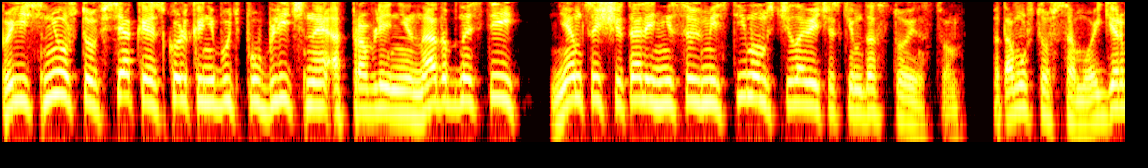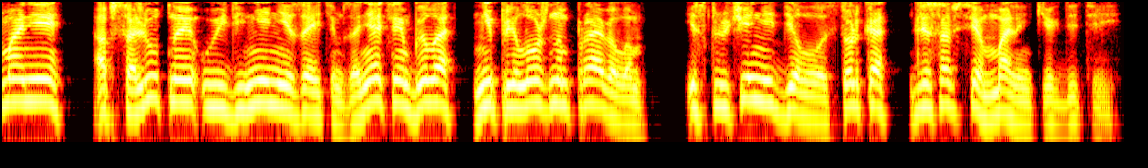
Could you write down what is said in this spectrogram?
Поясню, что всякое сколько-нибудь публичное отправление надобностей немцы считали несовместимым с человеческим достоинством, потому что в самой Германии абсолютное уединение за этим занятием было непреложным правилом, исключение делалось только для совсем маленьких детей.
